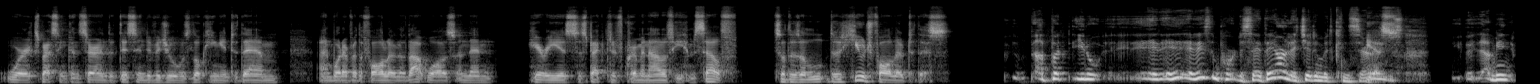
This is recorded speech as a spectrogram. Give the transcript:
were expressing concern that this individual was looking into them and whatever the fallout of that was. And then here he is suspected of criminality himself. So there's a, there's a huge fallout to this. Uh, but you know, it, it is important to say they are legitimate concerns. Yes. I mean,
